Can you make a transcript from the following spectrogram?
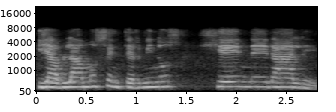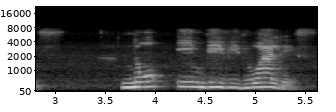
y hablamos en términos generales, no individuales.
